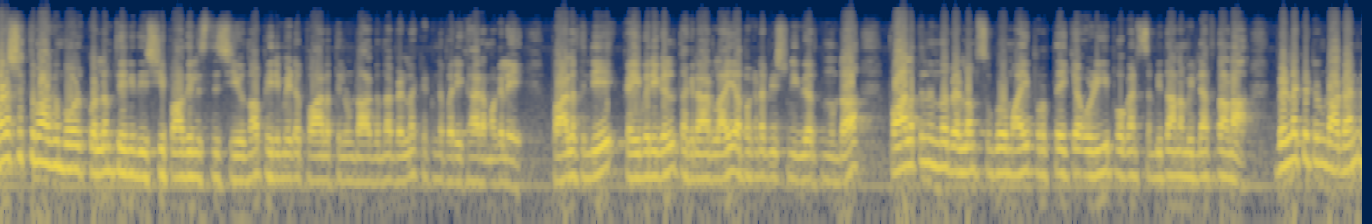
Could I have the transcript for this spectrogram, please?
മഴ ശക്തമാകുമ്പോൾ കൊല്ലം തേനി ദേശീയപാതയിൽ സ്ഥിതി ചെയ്യുന്ന പിരിമേട് പാലത്തിലുണ്ടാകുന്ന വെള്ളക്കെട്ടിന് പരിഹാരം അകലെ. പാലത്തിന്റെ കൈവരികൾ തകരാറിലായി അപകട ഭീഷണി ഉയർത്തുന്നുണ്ട്. പാലത്തിൽ നിന്ന് വെള്ളം സുഗമമായി പുറത്തേക്ക് ഒഴുകിപ്പോകാൻ സംവിധാനമില്ലാത്തതാണ് വെള്ളക്കെട്ടുണ്ടാകാൻ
